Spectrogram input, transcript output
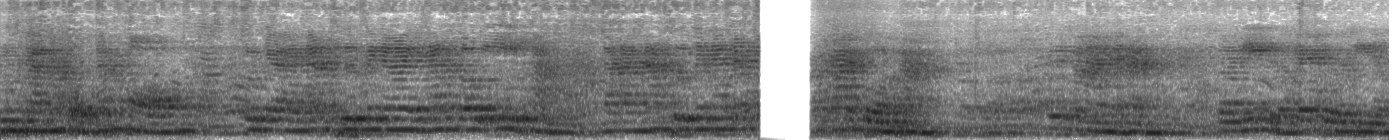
ดูการน้ำอบน้ำหอมคุณยายนั่งพื้นไม่ได้นั่งเก้าอี้ค่ะนะคะนั่งพื้นไม่ได้นั่งห้าตัวค่ะขึ้นมาเนี่ยค่ะตอนนี้เหลือแค่ตัวเดียว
